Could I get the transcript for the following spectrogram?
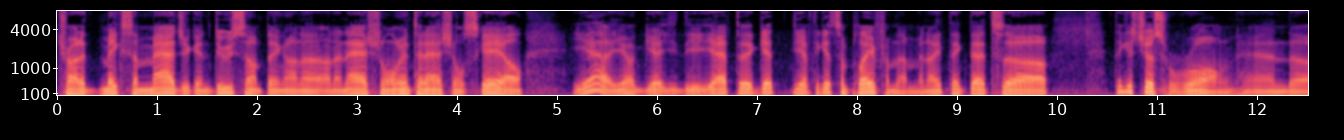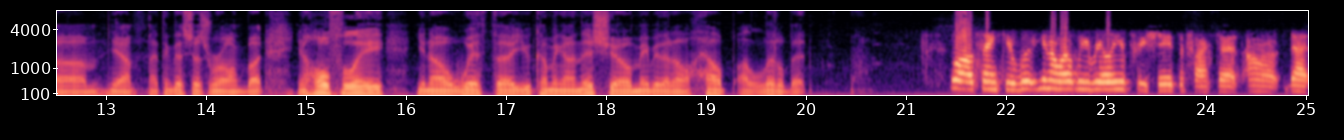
trying to make some magic and do something on a on a national or international scale yeah, you know, get, you, have to get you have to get some play from them, and I think that's uh, I think it's just wrong, and um, yeah, I think that's just wrong. But you know, hopefully, you know, with uh, you coming on this show, maybe that'll help a little bit. Well, thank you. You know what? We really appreciate the fact that uh, that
